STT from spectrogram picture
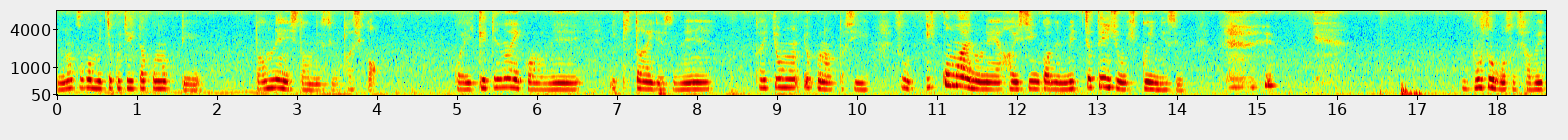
お腹がめちゃくちゃ痛くなって断念したんですよ確か。これ行けてないからね。行きたいですね。体調も良くなったしそう1個前のね配信がねめっちゃテンション低いんですよ。ボソボソ喋っ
